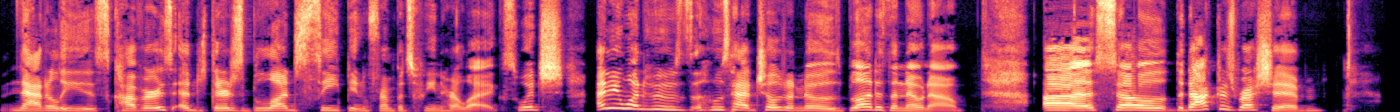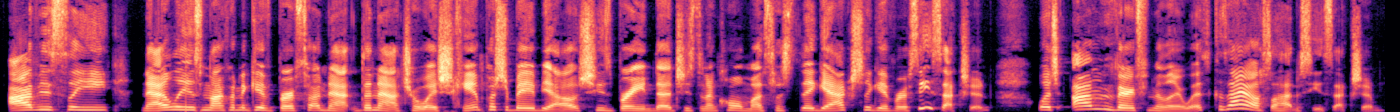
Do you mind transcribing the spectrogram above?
Natalie's covers and there's blood seeping from between her legs, which anyone who's who's had children knows blood is a no-no. Uh so the doctors rush in obviously Natalie is not going to give birth nat- the natural way. She can't push a baby out. She's brain dead. She's in a coma. So they actually give her a C-section, which I'm very familiar with because I also had a C-section.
